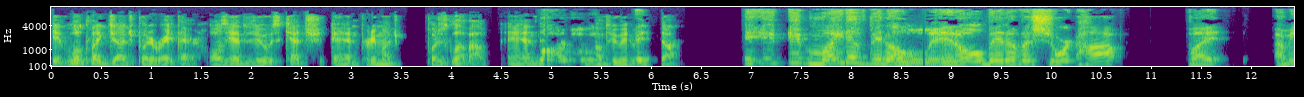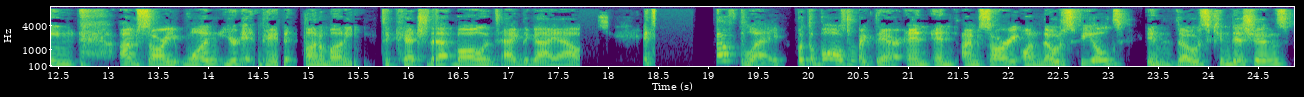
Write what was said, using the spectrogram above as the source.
it looked like Judge put it right there. All he had to do was catch and pretty much put his glove out, and well, I mean, Altuve was done. It, it might have been a little bit of a short hop, but I mean, I'm sorry. One, you're getting paid a ton of money to catch that ball and tag the guy out. It's tough play, but the ball's right there. And and I'm sorry on those fields in those conditions,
